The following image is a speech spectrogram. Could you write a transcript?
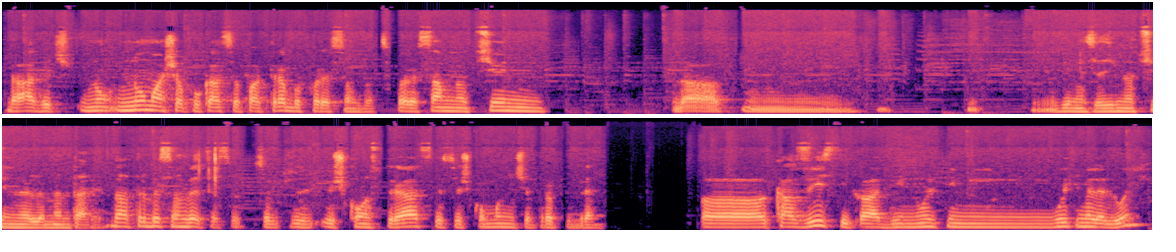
Da? Deci nu, nu m-aș apuca să fac treabă fără să învăț, fără să am noțiuni, da, vine să zic noțiuni elementare. Da, trebuie să învețe, să, să își construiască, să-și comunice propriul brand. Uh, cazuistica din ultimii, ultimele luni,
